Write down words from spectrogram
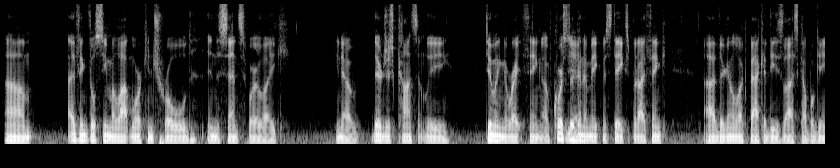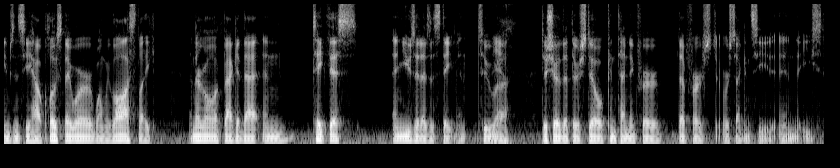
Um, I think they'll seem a lot more controlled in the sense where like, you know, they're just constantly doing the right thing. Of course, they're Yeah. gonna make mistakes, but I think uh, they're gonna look back at these last couple games and see how close they were when we lost. Like, and they're gonna look back at that and take this and use it as a statement to Yeah. uh, to show that they're still contending for the first or second seed in the East.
